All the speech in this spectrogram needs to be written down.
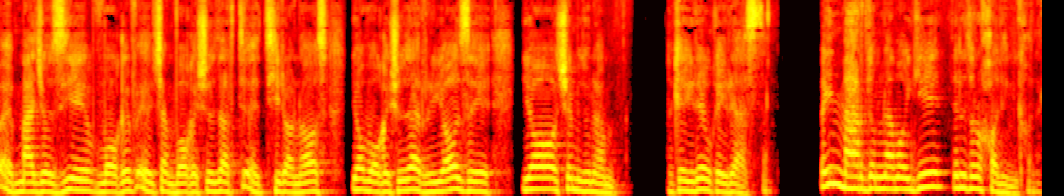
مجازی واقع واقع شده در تیراناس یا واقع شده در ریاض یا چه می‌دونم غیره و غیره هستن. و این مردم نمایی دلتون رو خالی می‌کنه.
